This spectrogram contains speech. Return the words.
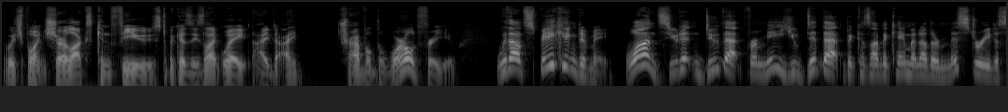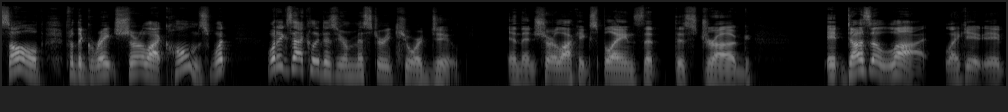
At which point Sherlock's confused because he's like, wait, I, I traveled the world for you without speaking to me. Once, you didn't do that for me. You did that because I became another mystery to solve for the great Sherlock Holmes. What what exactly does your mystery cure do? And then Sherlock explains that this drug it does a lot. Like it, it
